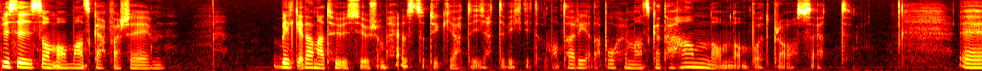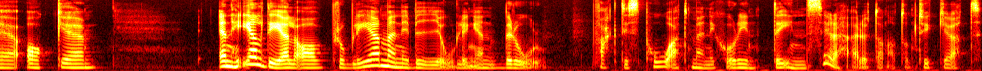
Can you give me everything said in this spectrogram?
Precis som om man skaffar sig vilket annat husdjur som helst så tycker jag att det är jätteviktigt att man tar reda på hur man ska ta hand om dem på ett bra sätt. Eh, och eh, en hel del av problemen i biodlingen beror faktiskt på att människor inte inser det här utan att de tycker att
